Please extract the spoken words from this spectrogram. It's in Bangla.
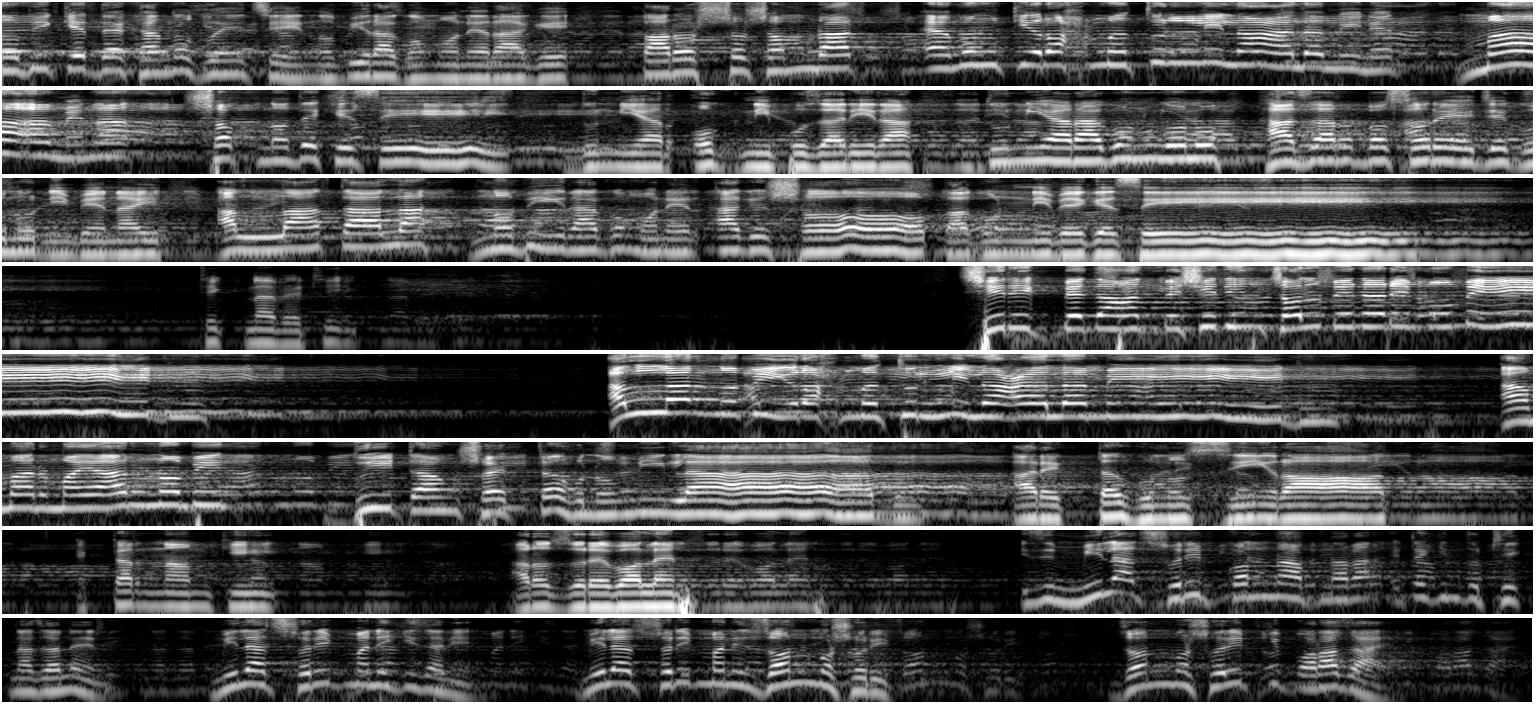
নবীকে দেখানো হয়েছে নবীর আগমনের আগে। পারস্য সম্রাট, এমনকি রহমতুল্লিল আলমিনের মা আমেনা স্বপ্ন দেখেছে। দুনিয়ার অগ্নি পূজারীরা, দুনিয়ার আগুনগুলো হাজার বছরে যেগুলো নিবে নাই, আল্লাহ তাআলা নবীর আগমনের আগে সব আগুন নিবে গেছে। ঠিক না বে ঠিক? শিরিক বেদাত বেশি দিন চলবে না রে মুমিন। আল্লাহর নবী রহমতুল্লিল আলামিন। আমার মায়ার নবীর দুইটা অংশ, একটা হলো মিলাদ আর একটা হলো সিরাত। একটার নাম কি? আরও জোরে বলেন। এই যে মিলাদ শরীফ কন্যা আপনারা, এটা কিন্তু ঠিক না জানেন? মিলাদ শরীফ মানে কি জানি? মিলাদ শরীফ মানে জন্ম শরীফ। জন্ম শরীফ কি পড়া যায়?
